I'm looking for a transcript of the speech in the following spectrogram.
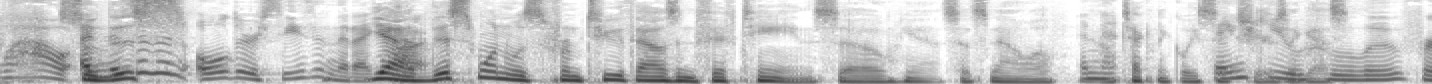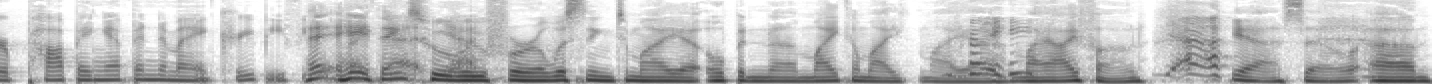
Wow! So and this, this- is an older season that I Yeah, caught. this one was from 2015. So yeah, so it's now well, And now technically six Thank years, you, I guess. Hulu, for popping up into my creepy feed. Hey, hey, thanks that. Hulu Yeah. for listening to my uh, open uh, mic on my my uh, Right. my iPhone. Yeah. yeah. So, um,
